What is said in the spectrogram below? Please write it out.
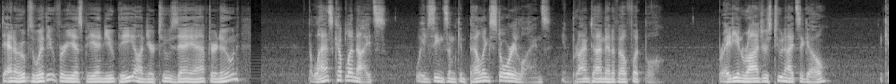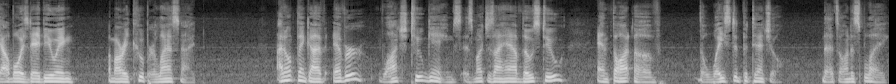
Tanner Hoops with you for ESPN UP on your Tuesday afternoon. The last couple of nights, we've seen some compelling storylines in primetime NFL football. Brady and Rodgers two nights ago, the Cowboys debuting Amari Cooper last night. I don't think I've ever watched two games as much as I have those two and thought of the wasted potential that's on display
